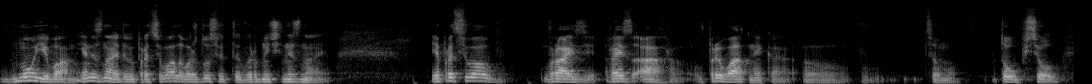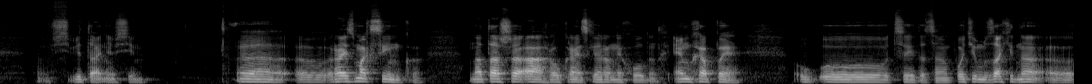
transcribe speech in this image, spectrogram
мною і вам. Я не знаю, де ви працювали, ваш досвід виробничий не знаю. Я працював в Райзі, Райз Агро, в приватника, в цьому, в ТОВ. Вітання всім. Е, е, Райз Максимко, Наташа Агро, Український аграрний холдинг, МХП. у- у, Це. Потім Західна. е,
